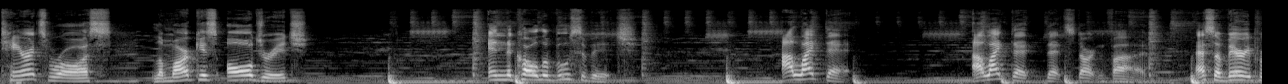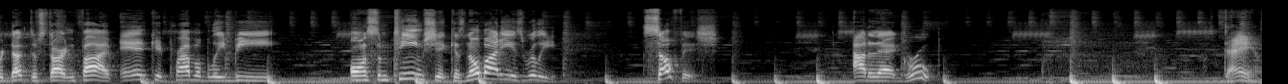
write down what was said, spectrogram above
Terrence Ross, LaMarcus Aldridge, and Nikola Vucevic. I like that. I like that that starting five. That's a very productive starting five and could probably be on some team shit because nobody is really selfish out of that group. Damn.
